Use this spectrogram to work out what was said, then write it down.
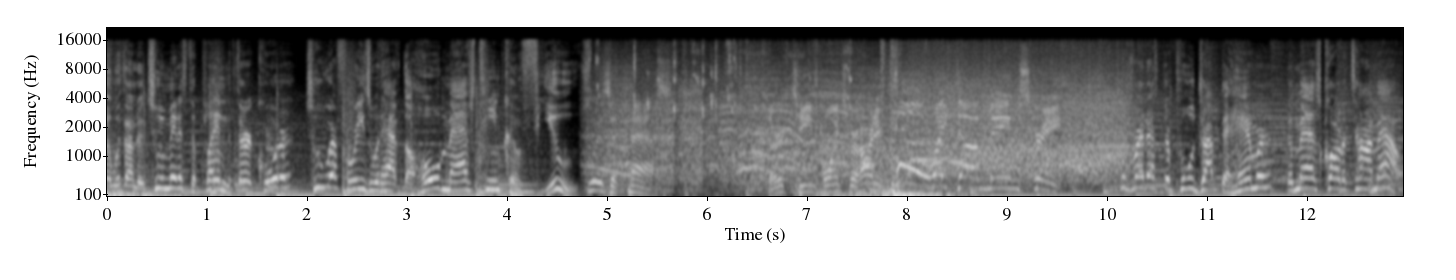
And with under two minutes to play in the third quarter, two referees would have the whole Mavs team confused. Who is it pass? 13 points for Hardy. Pull right down Main Street. Because right after Poole dropped the hammer, the Mavs called a timeout.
